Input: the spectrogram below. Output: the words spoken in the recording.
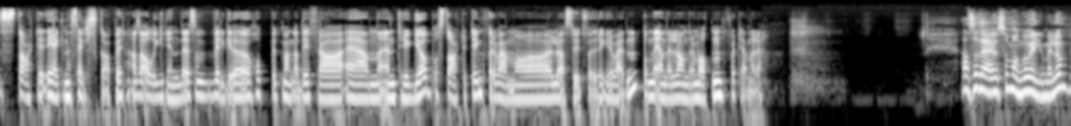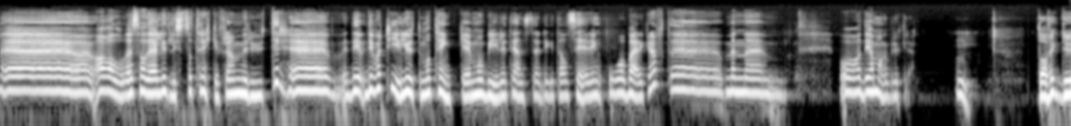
starter egne selskaper, altså alle gründere som velger å hoppe ut mange av de fra en, en trygg jobb og starter ting for å være med å løse utfordringer i verden på den ene eller andre måten, fortjener det. Altså, Det er jo så mange å velge mellom. Eh, av alle så hadde jeg litt lyst til å trekke fram Ruter. Eh, de, de, var tidlig ute med å tenke mobile tjenester, digitalisering og bærekraft. Eh, men, eh, og de har mange brukere. Mm. Da fikk du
